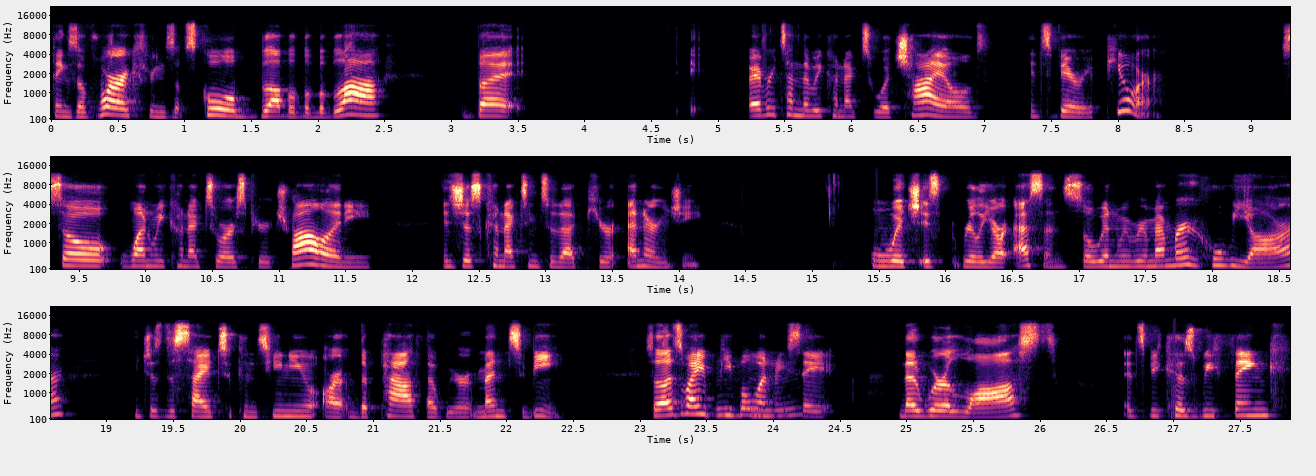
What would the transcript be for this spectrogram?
things of work, things of school, blah, blah, blah, blah, blah. But every time that we connect to a child, it's very pure. So when we connect to our spirituality, it's just connecting to that pure energy, which is really our essence. So when we remember who we are, we just decide to continue our the path that we are meant to be. So that's why people, mm-hmm. when we mm-hmm. say that we're lost, it's because we think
